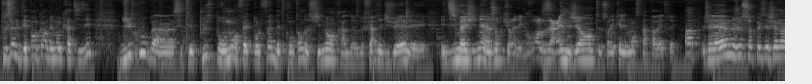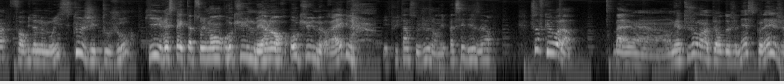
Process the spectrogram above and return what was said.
Tout ça n'était pas encore démocratisé. Du coup, bah, c'était plus pour nous en fait, pour le fun d'être content de se filmer en train de, faire des duels et, d'imaginer un jour qu'il y aurait des grosses arènes géantes sur lesquelles les monstres apparaîtraient. Hop, j'ai même le jeu sur PlayStation 1, Forbidden Memories, que j'ai toujours, qui respecte absolument aucune, mais alors aucune règle. Mais putain, ce jeu, j'en ai passé des heures. Sauf que voilà, bah, on est toujours dans la période de jeunesse, collège.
